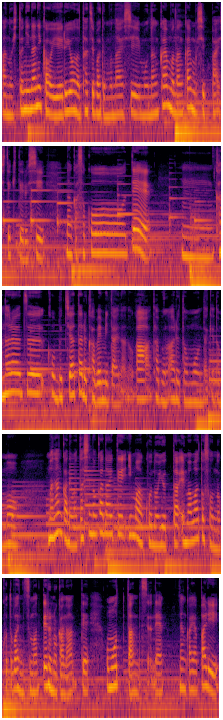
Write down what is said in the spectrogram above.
あの人に何かを言えるような立場でもないしもう何回も何回も失敗してきてるしなんかそこでうん必ずこうぶち当たる壁みたいなのが多分あると思うんだけどもまあなんかね私の課題って今この言ったエマ・ワトソンの言葉に詰まってるのかなって思ったんですよね。なんかやっぱり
